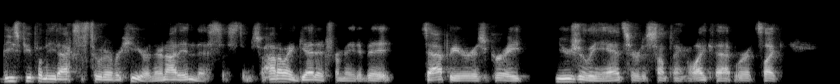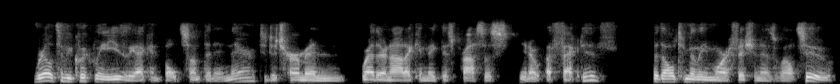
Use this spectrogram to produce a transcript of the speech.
these people need access to it over here, and they're not in this system. So how do I get it from A to B? Zapier is great, usually answer to something like that, where it's like relatively quickly and easily, I can bolt something in there to determine whether or not I can make this process, you know, effective, but ultimately more efficient as well too.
